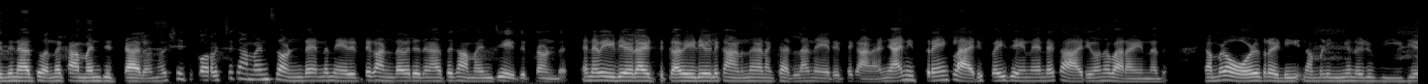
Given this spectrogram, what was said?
ഇതിനകത്ത് വന്ന് കമന്റ് ഇട്ടാലോ എന്ന്. പക്ഷെ കുറച്ച് കമന്റ്സ് ഉണ്ട് എന്നെ നേരിട്ട് കണ്ടവർ ഇതിനകത്ത് കമന്റ് ചെയ്തിട്ടുണ്ട്. എന്നെ വീഡിയോയിലായിട്ട് വീഡിയോയിൽ കാണുന്ന കണക്കല്ല നേരിട്ട് കാണാൻ ഞാൻ ഇത്രയും ക്ലാരിഫൈ ചെയ്യുന്നതിന്റെ കാര്യം എന്ന് പറയുന്നത്. നമ്മൾ ഓൾറെഡി നമ്മൾ ഇങ്ങനെ ഒരു വീഡിയോ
